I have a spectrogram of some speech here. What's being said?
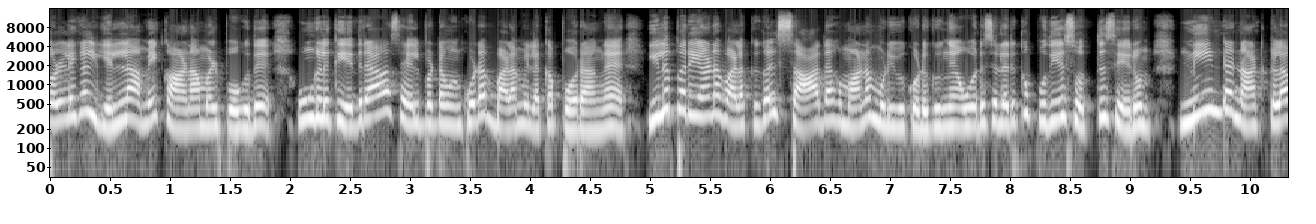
தொல்லைகள் எல்லாமே காணாமல் போகுது. உங்களுக்கு எதிராக செயல்பட்டவங்க கூட பலம் இழக்க போறாங்க. இழுபறியான வழக்குகள் சாதகமான முடிவு கொடுக்குங்க. ஒரு சிலருக்கு புதிய சொத்து சேரும். நீண்ட நாட்களா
